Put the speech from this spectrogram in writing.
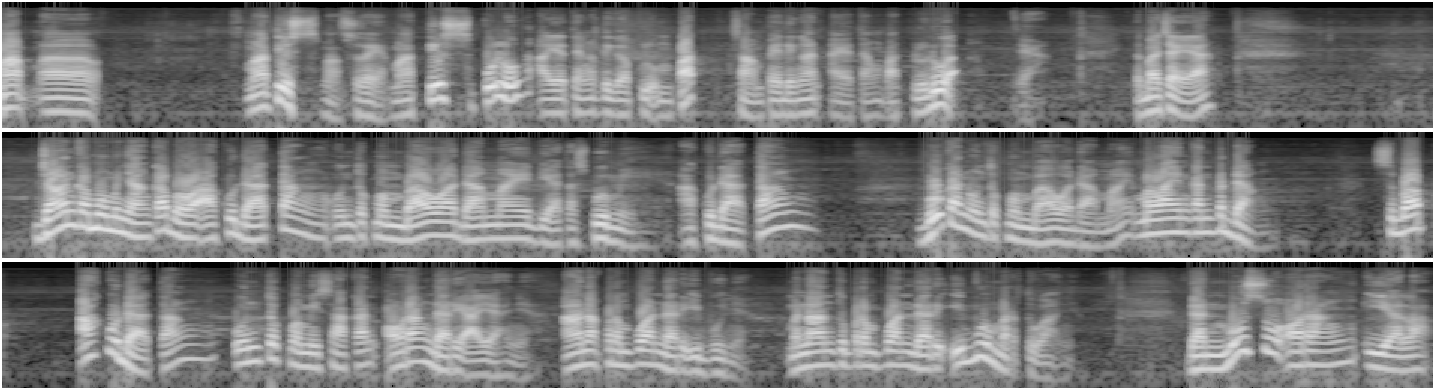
maaf, eh, Matius maksud saya, Matius 10 ayat yang ke-34 sampai dengan ayat yang 42. Ya. Kita baca ya. Jangan kamu menyangka bahwa aku datang untuk membawa damai di atas bumi. Aku datang bukan untuk membawa damai, melainkan pedang. Sebab aku datang untuk memisahkan orang dari ayahnya, anak perempuan dari ibunya, menantu perempuan dari ibu mertuanya. Dan musuh orang ialah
